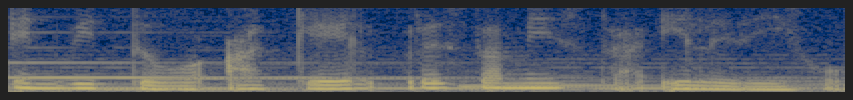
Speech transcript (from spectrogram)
invitó a aquel prestamista y le dijo,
